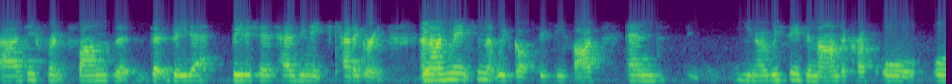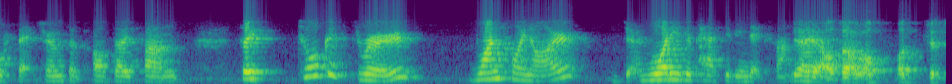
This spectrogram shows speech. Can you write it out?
uh, different funds that, that Beta, Beta Shares has in each category. And Yeah. I've mentioned that we've got 55, and you know we see demand across all all spectrums of, of those funds. So talk us through 1.0. Yeah. What is a passive index fund? Yeah, yeah. I'll, I'll, I'll just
